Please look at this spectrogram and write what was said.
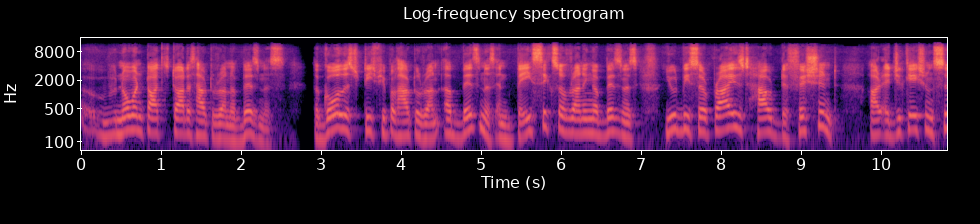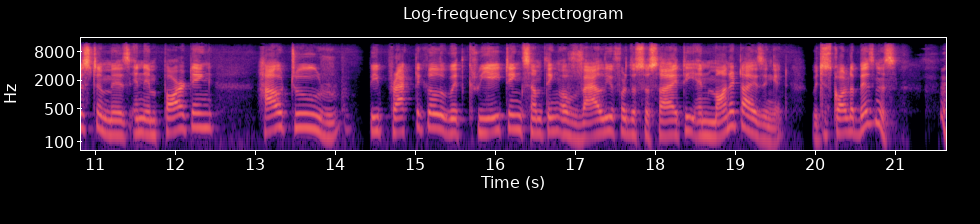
Uh, No one taught, taught us how to run a business. The goal is to teach people how to run a business and basics of running a business. You'd be surprised how deficient our education system is in imparting how to be practical with creating something of value for the society and monetizing it, which is called a business.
